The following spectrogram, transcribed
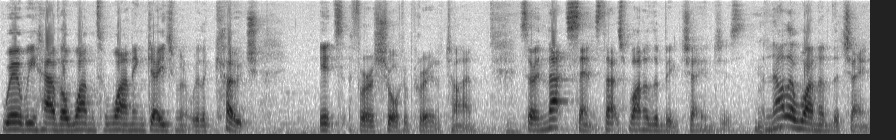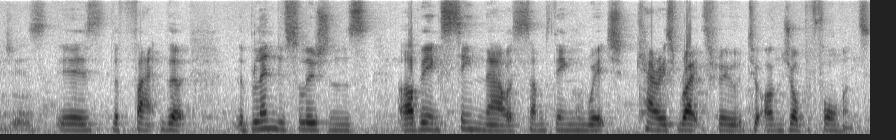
Where we have a one-to-one engagement with a coach, it's for a shorter period of time. So in that sense, that's one of the big changes. Mm -hmm. Another one of the changes is the fact that the blended solutions are being seen now as something which carries right through to on-job performance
